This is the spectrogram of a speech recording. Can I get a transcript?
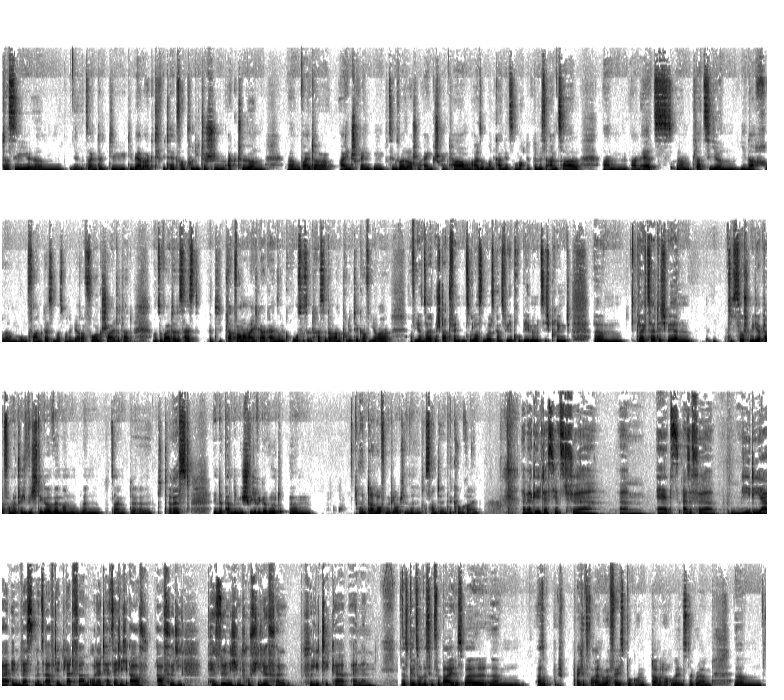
dass sie ähm, sozusagen die, die Werbeaktivität von politischen Akteuren ähm, weiter einschränken, beziehungsweise auch schon eingeschränkt haben. Also man kann jetzt nur noch eine gewisse Anzahl an, an Ads ähm, platzieren, je nach ähm, Umfang dessen, was man im Jahr davor geschaltet hat und so weiter. Das heißt, die Plattformen haben eigentlich gar kein so ein großes Interesse daran, Politik auf ihrer, auf ihren Seiten stattfinden zu lassen, weil es ganz viele Probleme mit sich bringt. Ähm, gleichzeitig werden die Social Media Plattformen natürlich wichtiger, wenn man, wenn sagen der, der Rest in der Pandemie schwieriger wird. Ähm, und da laufen wir, glaube ich, in eine interessante Entwicklung rein. Aber gilt das jetzt für ähm, Ads, also für Media-Investments auf den Plattformen oder tatsächlich auch, auch für die persönlichen Profile von PolitikerInnen? Das gilt so ein bisschen für beides, weil, ähm, also ich spreche jetzt vor allem über Facebook und damit auch über Instagram. Ähm,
